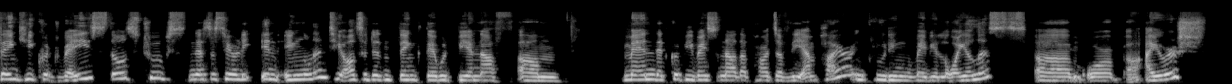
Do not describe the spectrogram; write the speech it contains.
think he could raise those troops necessarily in England. He also didn't think there would be enough, um, men that could be based in other parts of the empire, including maybe loyalists, um, or uh, Irish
